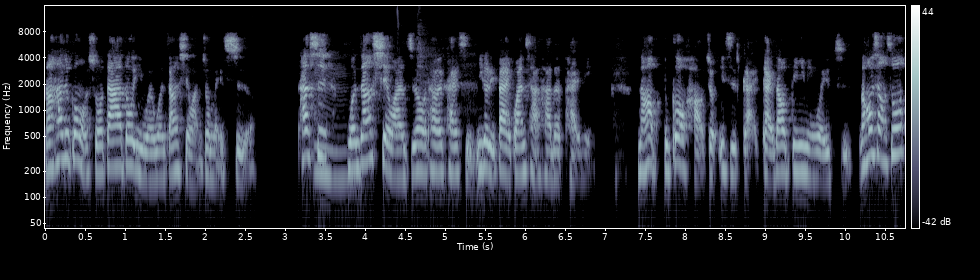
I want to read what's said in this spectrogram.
然后他就跟我说，大家都以为文章写完就没事了，他是文章写完之后，他会开始一个礼拜观察他的排名，然后不够好就一直改，改到第一名为止，然后想说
